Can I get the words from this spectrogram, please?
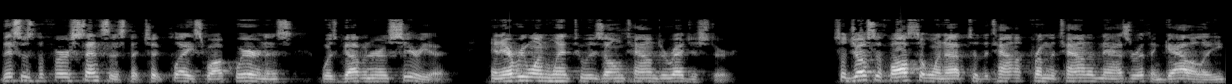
This was the first census that took place while Quirinius was governor of Syria, and everyone went to his own town to register. So Joseph also went up to the town, from the town of Nazareth in Galilee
